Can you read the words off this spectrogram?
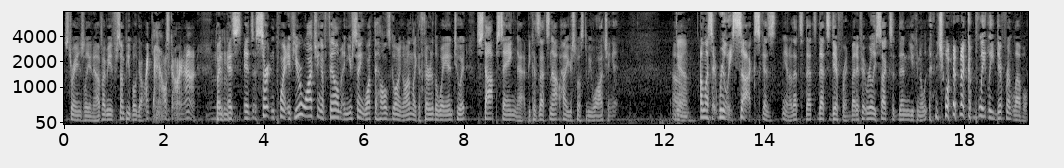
Strangely enough, I mean, for some people go, "What the hell's going on?" But it's it's a certain point. If you're watching a film and you're saying, "What the hell's going on?" like a third of the way into it, stop saying that because that's not how you're supposed to be watching it. Um, Yeah. Unless it really sucks, because you know that's that's that's different. But if it really sucks, then you can enjoy it on a completely different level.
